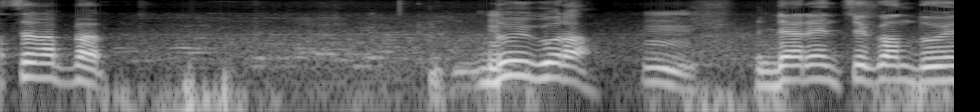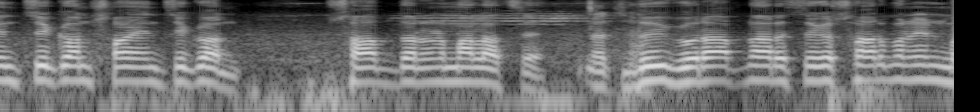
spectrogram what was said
আছেন আপনার দুই গোড়া। দেড় ইঞ্চি কন দুই ইঞ্চি কন ছয় ইঞ্চি কন সব ধরনের মাল আছে। আচ্ছা। দুই গোড়া আপনার হচ্ছে সর্বনিম্ন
